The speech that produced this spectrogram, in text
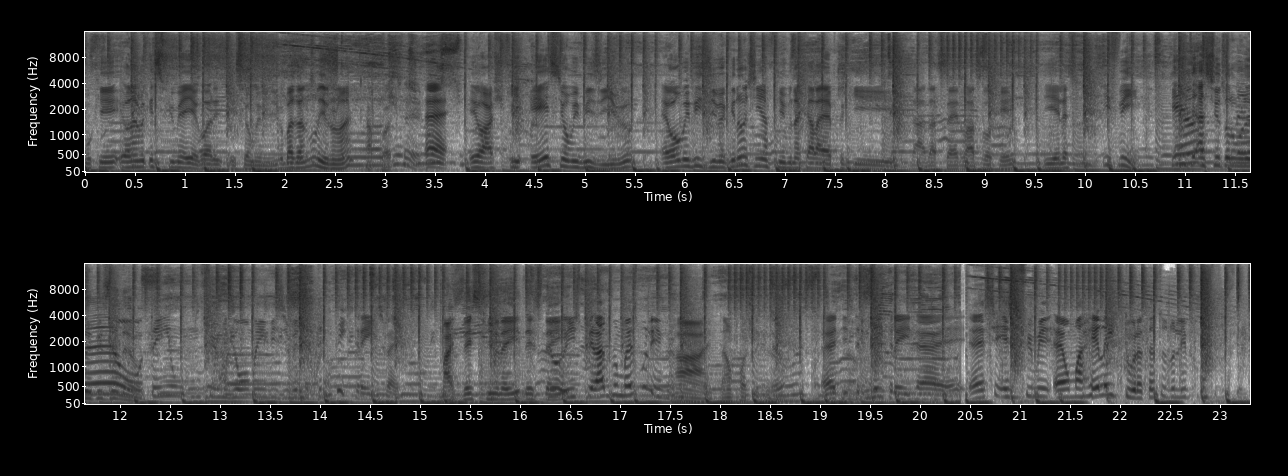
Porque eu lembro que esse filme aí agora, esse Homem Invisível, é baseado no livro, não é? Ah, pode ser. É, Eu acho que esse Homem Invisível é o Homem Invisível que não tinha filme naquela época que, da, da série lá, sei lá o quê. E ele assim, enfim, quem Não, assistiu todo mundo Não, entendeu. tem um, um filme de um Homem Invisível de 33, velho. Mas desse filme daí, desse daí. Inspirado no mesmo livro. Ah, então pode ser não. É de 33. É, é- esse, esse filme é uma releitura, tanto do livro quanto do filme.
